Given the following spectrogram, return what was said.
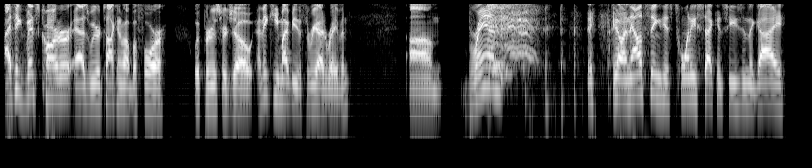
I think Vince Carter, as we were talking about before with producer Joe, I think he might be the three eyed raven. Um, Bran, you know, announcing his 22nd season, the guy,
